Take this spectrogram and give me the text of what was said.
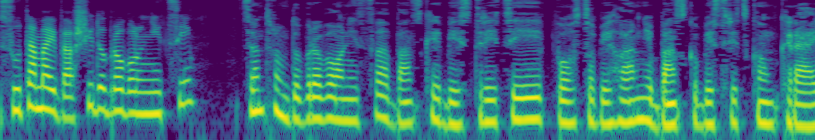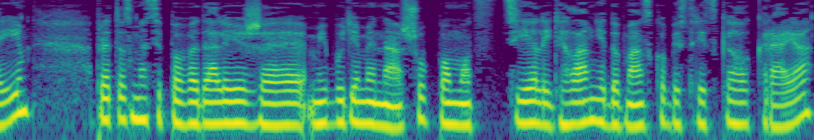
Sú tam aj vaši dobrovoľníci? Centrum dobrovoľníctva v Banskej Bystrici pôsobí hlavne v Bansko-Bystrickom kraji. Preto sme si povedali, že my budeme našu pomoc cieliť hlavne do Bansko-Bystrického kraja.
